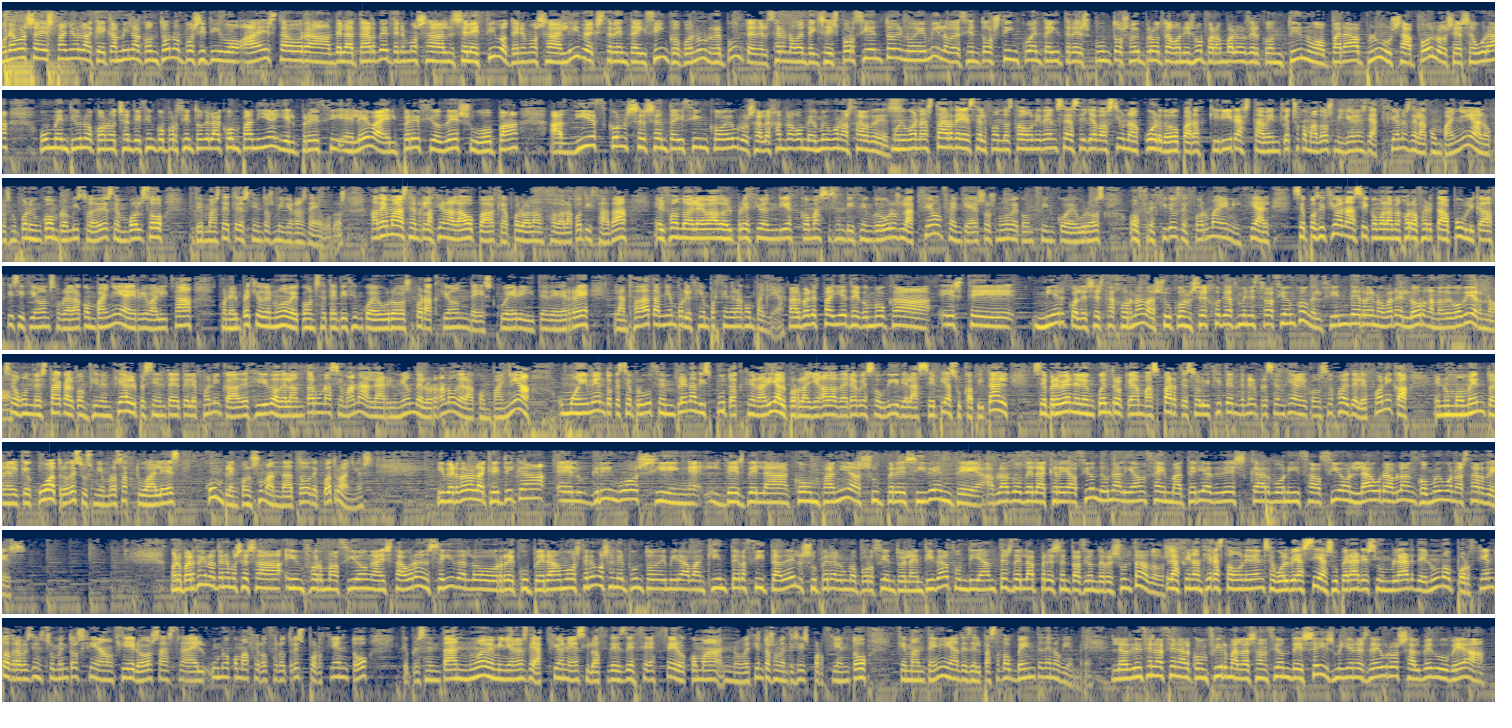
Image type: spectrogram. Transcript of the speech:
Una bolsa española que camina con tono positivo a esta hora de la tarde. Tenemos al selectivo, tenemos al IBEX 35 con un repunte del 0,96% y 9.953 puntos. Hoy protagonismo para un valor del continuo. Para Plus, Apolo se asegura un 21,85% de la compañía y el precio eleva el precio de su OPA a 10,65 euros. Alejandra Gómez, muy buenas tardes. Muy buenas tardes. El fondo estadounidense ha sellado así un acuerdo para adquirir hasta 28,2 millones de acciones de la compañía, lo que supone un compromiso de desembolso de más de 300 millones de euros. Además, en relación a la OPA que Apolo ha lanzado a la cotizada, el fondo ha elevado el precio en 10,65 euros la acción frente a esos 9,5 euros ofrecidos de forma inicial. Se posiciona así como la mejor oferta pública de adquisición sobre la compañía y rivaliza con el precio de 9,75 euros por acción de Square y TDR, lanzada también por el 100% de la compañía. Álvarez Payete convoca este miércoles esta jornada su Consejo de Administración con el fin de renovar el órgano de gobierno. Según destaca el confidencial, el presidente de Telefónica ha decidido adelantar una semana la reunión del órgano de la compañía, un movimiento que se produce en plena disputa accionarial por la llegada de Arabia Saudí de la SEPI a su capital. Se prevé en el encuentro que ambas partes soliciten tener presencia en el Consejo de Telefónica, en un momento en el que cuatro de sus miembros actuales cumplen con su mandato de cuatro años. Iberdrola critica el greenwashing desde la compañía. Su presidente ha hablado de la creación de una alianza en materia de descarbonización. Laura Blanco, muy buenas tardes. Bueno, parece que no tenemos esa información a esta hora. Enseguida lo recuperamos. Tenemos en el punto de mira Bankinter Citadel supera el 1% en la entidad un día antes de la presentación de resultados. La financiera estadounidense vuelve así a superar ese umbral del 1% a través de instrumentos financieros hasta el 1,003% que presentan 9 millones de acciones y lo hace desde ese 0,996% que mantenía desde el pasado 20 de noviembre. La Audiencia Nacional confirma la sanción de 6 millones de euros al BBVA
